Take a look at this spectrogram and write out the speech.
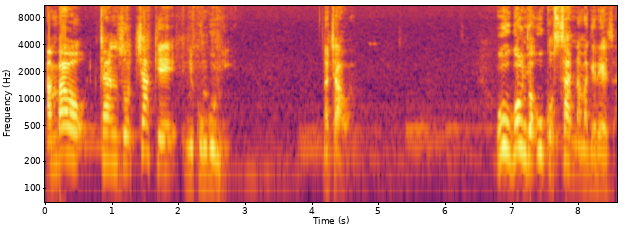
ambao chanzo chake ni kunguni na chawa. Huu ugonjwa uko sana magereza,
